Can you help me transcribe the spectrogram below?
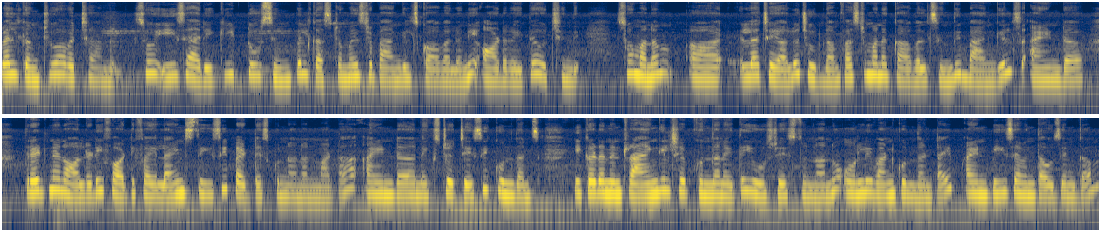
Welcome to our channel so ఈ శారీకి టూ సింపుల్ కస్టమైజ్డ్ బ్యాంగిల్స్ కావాలని ఆర్డర్ అయితే వచ్చింది. సో మనం ఎలా చేయాలో చూద్దాం. ఫస్ట్ మనకు కావాల్సింది బ్యాంగిల్స్ అండ్ థ్రెడ్ నేను ఆల్రెడీ ఫార్టీ ఫైవ్ లైన్స్ తీసి పెట్టేసుకున్నాను అనమాట అండ్ నెక్స్ట్ వచ్చేసి కుందన్స్. ఇక్కడ నేను ట్రయాంగిల్ షేప్ కుందన్ అయితే యూస్ చేస్తున్నాను. Only one kundan type and B seven thousand gum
